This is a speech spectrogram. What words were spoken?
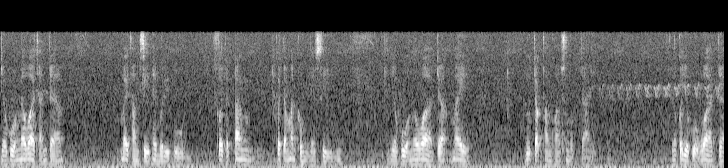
อย่าห่วงนะว่าฉันจะไม่ทำศีลให้บริบูรณ์ ก็จะตั้ง ก็จะมั่นคงในศีลอย่าห่วงนะว่าจะไม่รู้จักทำความสงบใจ แล้วก็อย่าห่วงว่าจะ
